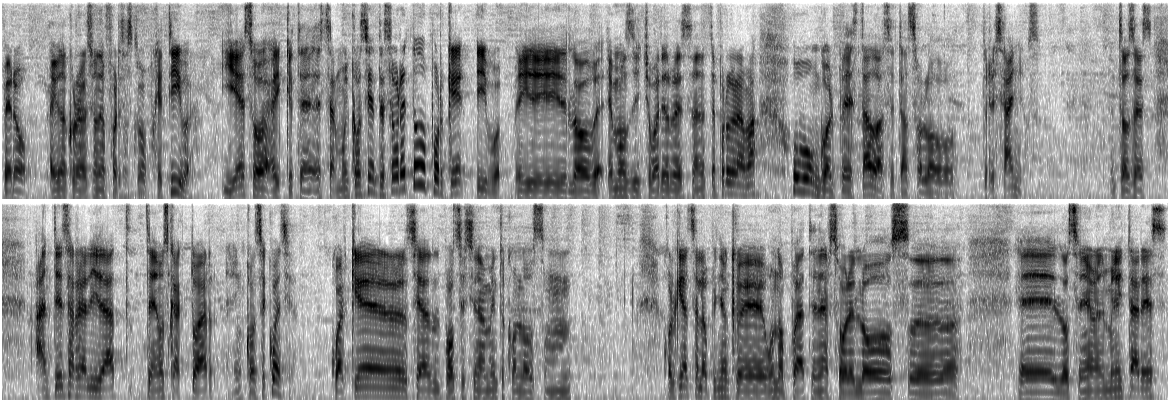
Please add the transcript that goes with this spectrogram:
pero hay una correlación de fuerzas objetiva. Y eso hay que estar muy consciente, sobre todo porque, y, y lo hemos dicho varias veces en este programa, hubo un golpe de Estado hace tan solo tres años. Entonces, ante esa realidad, tenemos que actuar en consecuencia. Cualquier sea el posicionamiento con los... mm, cualquiera sea la opinión que uno pueda tener sobre los, eh, eh, los señores militares,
